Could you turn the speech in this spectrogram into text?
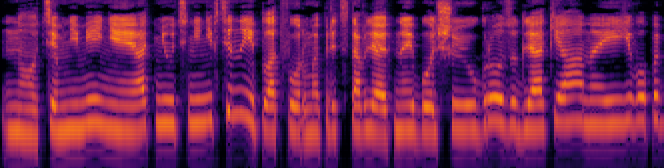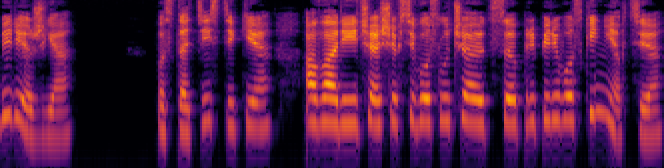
но, тем не менее, отнюдь не нефтяные платформы представляют наибольшую угрозу для океана и его побережья. По статистике, аварии чаще всего случаются при перевозке нефти.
